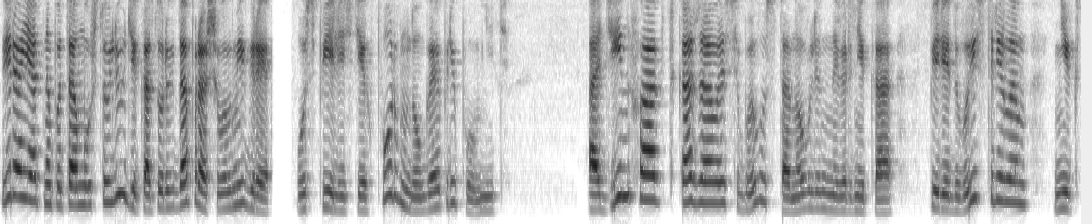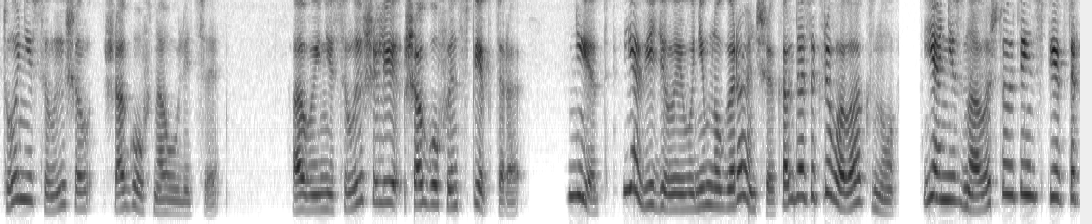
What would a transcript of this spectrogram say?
вероятно, потому что люди, которых допрашивал Мигре, успели с тех пор многое припомнить. Один факт, казалось, был установлен наверняка. Перед выстрелом никто не слышал шагов на улице. «А вы не слышали шагов инспектора?» «Нет, я видела его немного раньше, когда закрывала окно. Я не знала, что это инспектор,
